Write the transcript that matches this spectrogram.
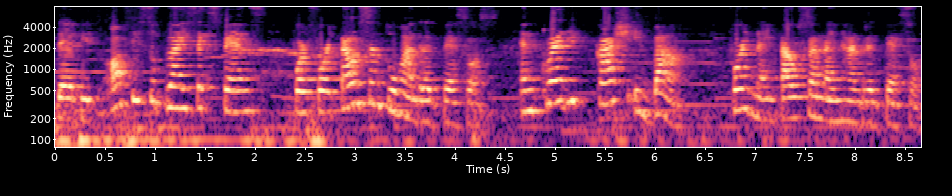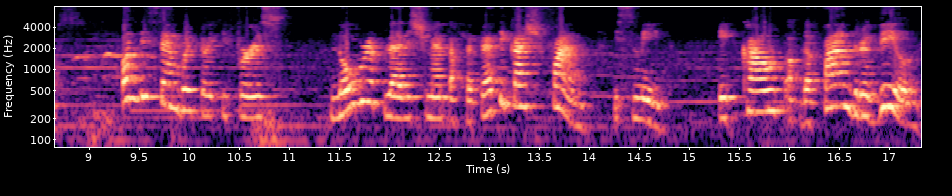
Debit office supplies expense for 4,200 pesos. And credit cash in bank for 9,900 pesos. On December 31st, no replenishment of the petty cash fund is made. A count of the fund revealed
